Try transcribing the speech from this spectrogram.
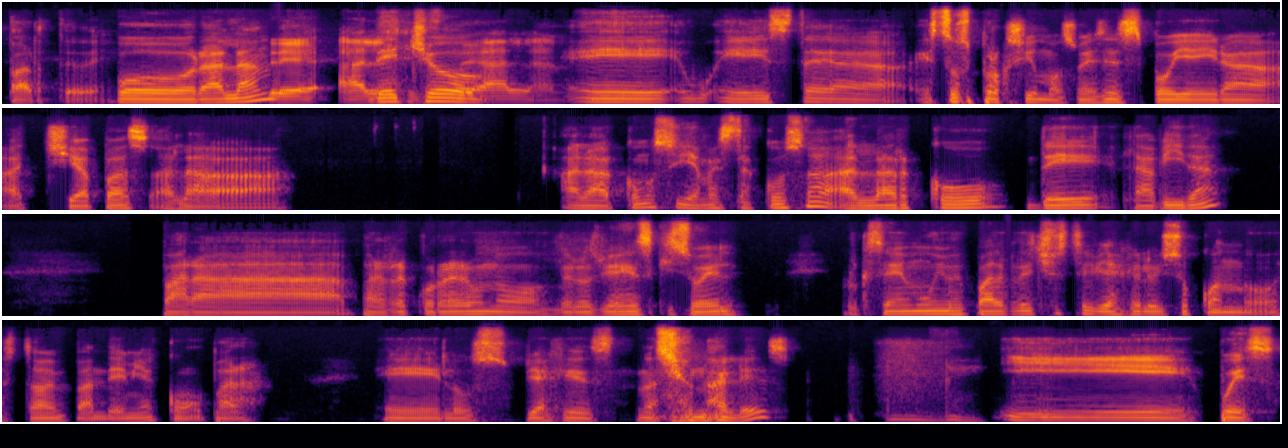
parte de... Por Alan. De, hecho, eh, estos próximos meses voy a ir a, Chiapas a la, a la, ¿cómo se llama esta cosa? Al arco de la vida para, para recorrer uno de los viajes que hizo él, porque se ve muy, muy padre. De hecho, este viaje lo hizo cuando estaba en pandemia, como para eh, los viajes nacionales. Y pues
